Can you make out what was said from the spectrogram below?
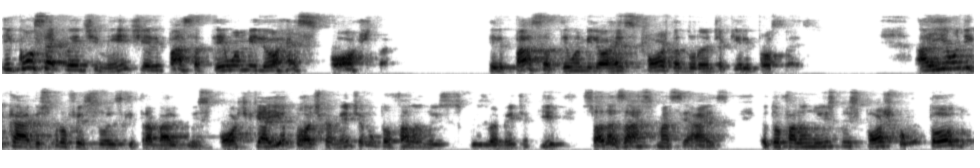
e, consequentemente, ele passa a ter uma melhor resposta. Ele passa a ter uma melhor resposta durante aquele processo. Aí onde cabe os professores que trabalham com esporte, que aí, logicamente, eu não estou falando isso exclusivamente aqui, só das artes marciais. Eu estou falando isso do esporte como um todo.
